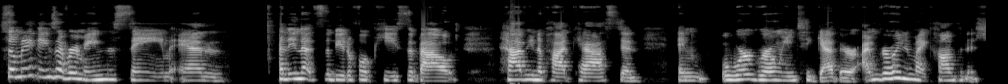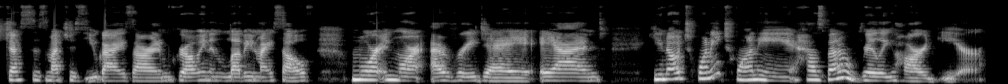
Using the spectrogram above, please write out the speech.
so many things have remained the same. And I think that's the beautiful piece about having a podcast and and we're growing together. I'm growing in my confidence just as much as you guys are. I'm growing and loving myself more and more every day. And you know, 2020 has been a really hard year.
